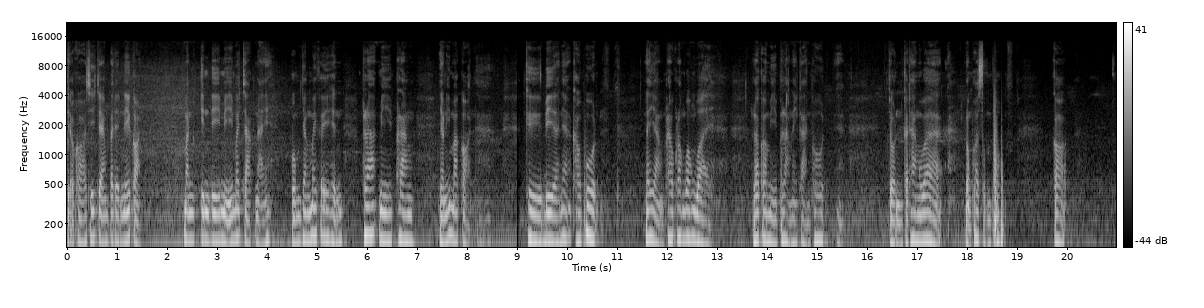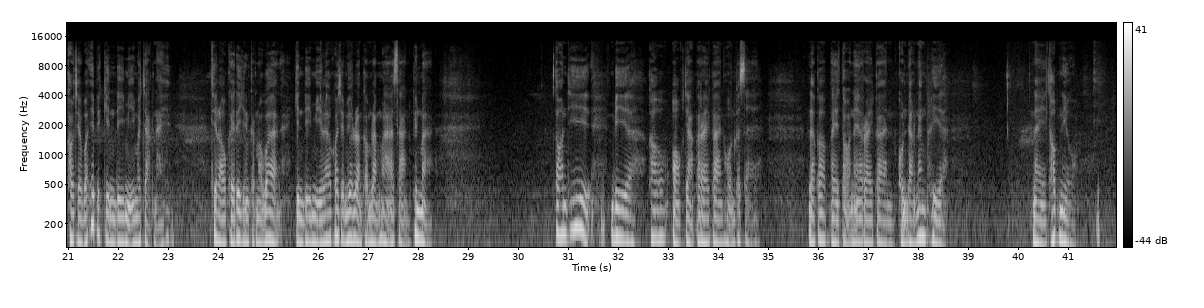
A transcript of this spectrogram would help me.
เดี๋ยวขอชี้แจงประเด็นนี้ก่อน มันกินดีหมีมาจากไหน ผมยังไม่เคยเห็นพระมีพลังอย่างนี้มาก่อน คือเบียร์เนี่ยเขาพูดได้อย่างคล่วคล่องว่องไว แล้วก็มีพลังในการพูด จนกระทั่งว่าหลวงพ่อสมภพก็เข้าใจว่าเอ๊ะไปกินดีหมีมาจากไหน ที่เราเคยได้ยินกันมาว่า กินดีหมีแล้วก็จะมีพลังกำลังมหาศาลขึ้นมา ตอนที่เบียร์เขาออกจากรายการโหนกระแส แล้วก็ไปต่อในรายการคนดังนั่งเคลียร์ในท็อปนิว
